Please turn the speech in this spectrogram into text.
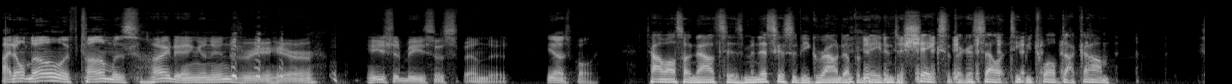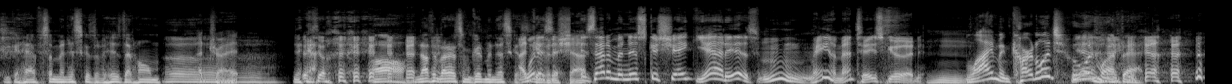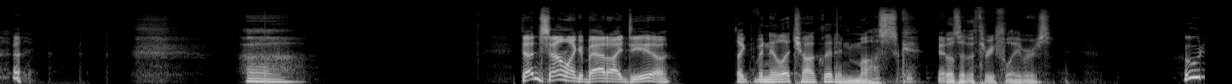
I don't know if Tom was hiding an injury here. He should be suspended. Yes, Paul. Tom also announced his meniscus would be ground up and made into shakes that they're going to sell at tb12.com. You could have some meniscus of his at home. I'd try it. Yeah. oh, nothing better than some good meniscus. I'd What give it a shot. Is that a meniscus shake? Yeah, it is. Mm, man, that tastes good. Lime and cartilage? Who wouldn't want that? Doesn't sound like a bad idea. It's like vanilla, chocolate, and musk. Those are the three flavors. Who?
